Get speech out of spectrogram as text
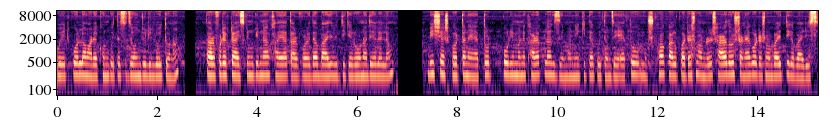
ওয়েট করলাম আর এখন কইতেছে যে অঞ্জলি লইতো না। তারপরে একটা আইসক্রিম কিনা খায়া তারপরে দা বাইরের দিকে রওনা দিয়ে লাইলাম। বিশ্বাস করতাম না, এত পরিমাণে খারাপ লাগছে মানে কিতা কইতাম যে এত সকাল কয়টার সময়, আমরা সাড়ে দশটা না এগারোটার সময় বাড়ির থেকে বাইরেছি,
